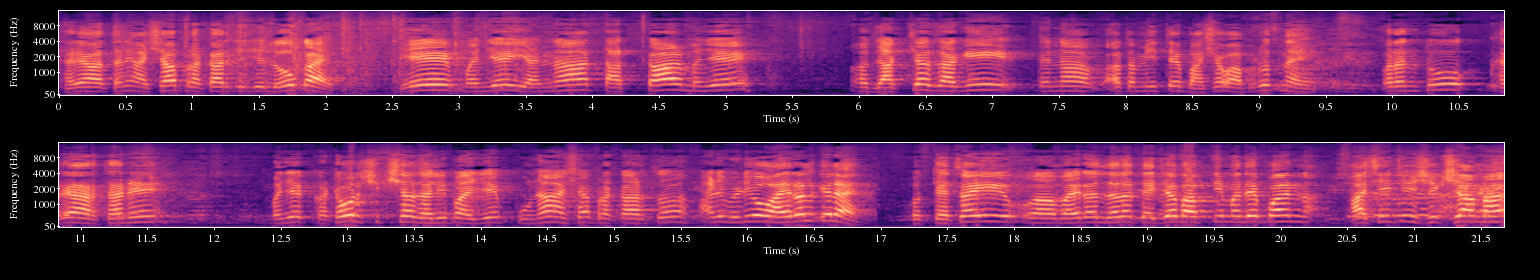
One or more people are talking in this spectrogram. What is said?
खऱ्या अर्थाने अशा प्रकारचे जे लोक आहेत हे म्हणजे यांना तात्काळ म्हणजे जागच्या जागी त्यांना आता मी ते भाषा वापरत नाही परंतु खऱ्या अर्थाने म्हणजे कठोर शिक्षा झाली पाहिजे. पुन्हा अशा प्रकारचं आणि व्हिडिओ व्हायरल केलाय. तो त्याचाही व्हायरल झाला. त्याच्या बाबतीमध्ये पण फाशीची शिक्षा मा-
